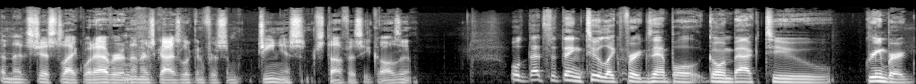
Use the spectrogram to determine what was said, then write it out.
and it's just like whatever. And then there's guys looking for some genius stuff, as he calls it. Well, that's the thing too. Like for example, going back to Greenberg,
